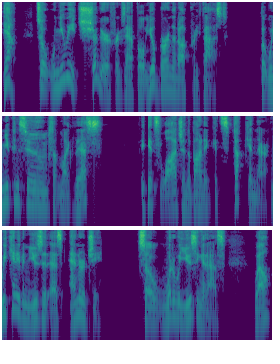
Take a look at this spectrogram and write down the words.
Yeah. So when you eat sugar, for example, you'll burn it off pretty fast. But when you consume something like this, it gets lodged in the body, it gets stuck in there. We can't even use it as energy. So what are we using it as? Well,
